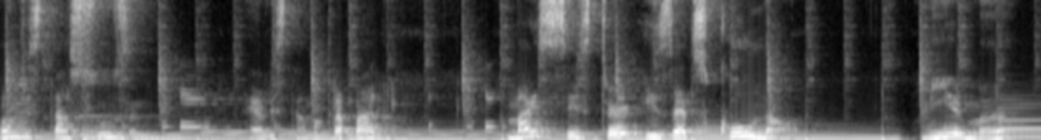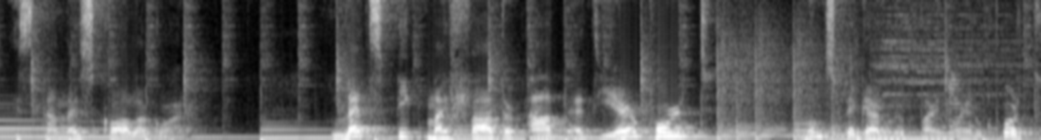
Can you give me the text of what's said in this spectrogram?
Onde está Susan? Ela está no trabalho. My sister is at school now. Minha irmã está na escola agora. Let's pick my father up at the airport. Vamos pegar o meu pai no aeroporto?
